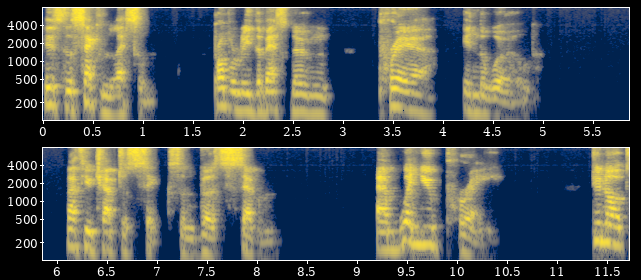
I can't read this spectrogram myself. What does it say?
Here's the second lesson, probably the best known prayer in the world. Matthew chapter 6 and verse 7. And when you pray, do not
